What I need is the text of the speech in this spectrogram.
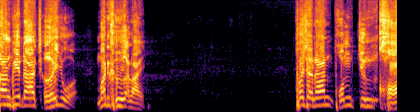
นั่งพิจารณาเฉยอยู่ มันคืออะไร เพราะฉะนั้นผมจึงขอ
